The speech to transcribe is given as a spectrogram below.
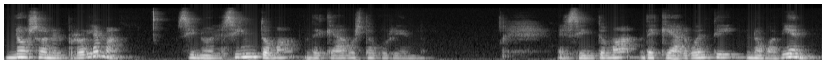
no son el problema, sino el síntoma de que algo está ocurriendo. El síntoma de que algo en ti no va bien.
